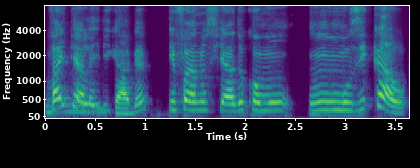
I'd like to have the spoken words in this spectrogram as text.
vai ter a Lady Gaga e foi anunciado como um musical.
